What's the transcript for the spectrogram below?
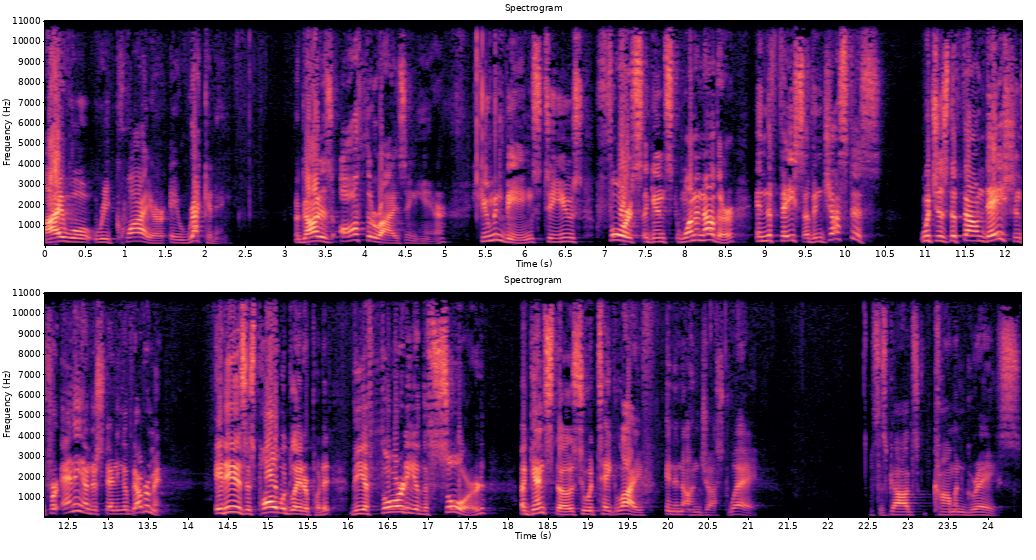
I will require a reckoning. God is authorizing here human beings to use force against one another in the face of injustice, which is the foundation for any understanding of government. It is, as Paul would later put it, the authority of the sword against those who would take life in an unjust way. This is God's common grace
